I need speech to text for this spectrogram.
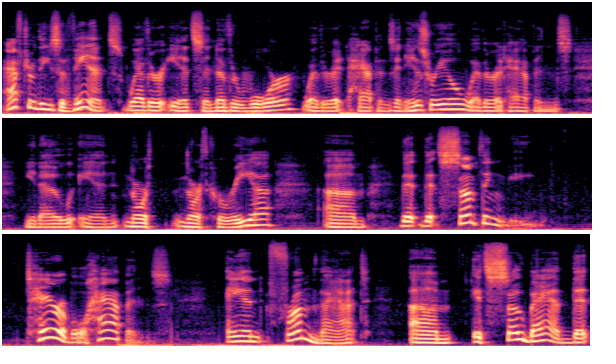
after these events whether it's another war whether it happens in Israel whether it happens you know in North North Korea um, that that something terrible happens. And from that um, it's so bad that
